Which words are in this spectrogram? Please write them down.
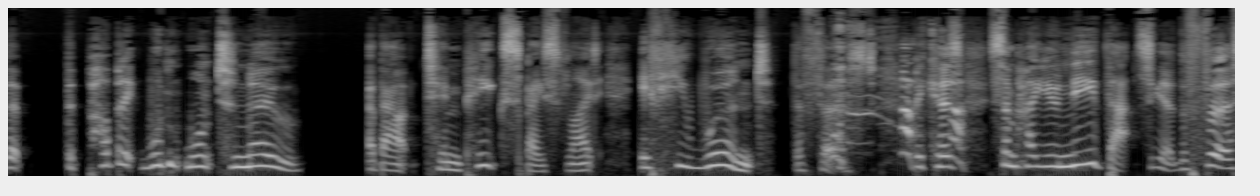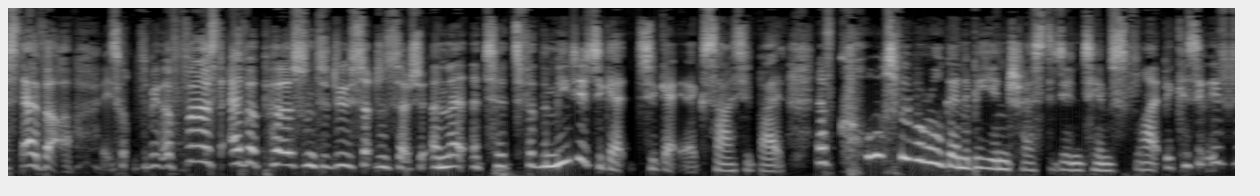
that the public wouldn't want to know about Tim Peake's spaceflight if he weren't the first, because somehow you need that, you know, the first ever. It's got to be the first ever person to do such and such, and let, to, for the media to get to get excited by it. And of course, we were all going to be interested in Tim's flight because it was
